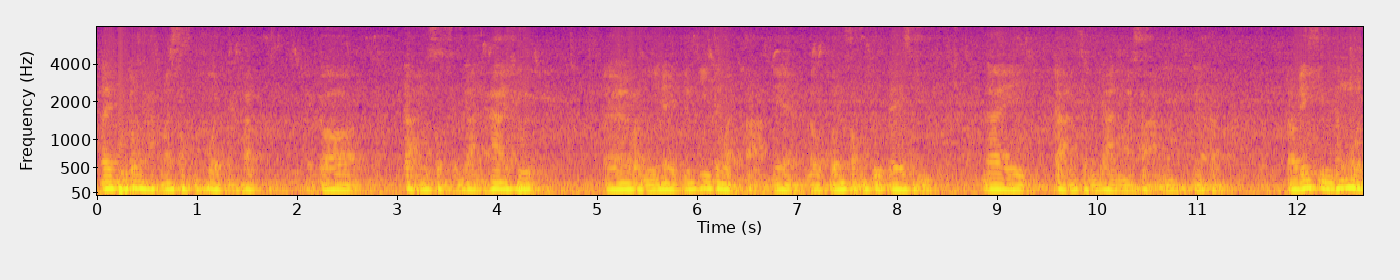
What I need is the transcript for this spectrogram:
ได้ผู้ต้องหามาสองคนนะครับ แล้วก็การส่งสัญญาณห้าชุดแล้ววันนี้ในพื้นที่จังหวัดตากเนี่ยเราค้นสองจุดได้สิได้ การสัญญาณมาสามนะครับ เราได้ซิมทั้งหมด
